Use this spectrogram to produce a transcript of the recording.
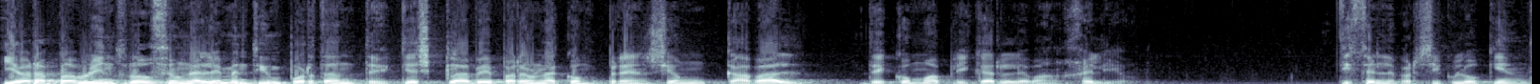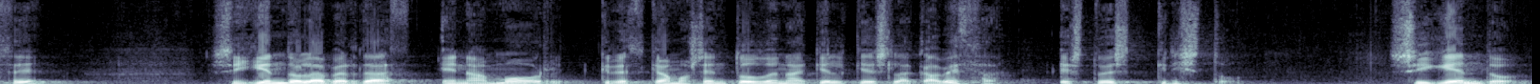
Y ahora Pablo introduce un elemento importante que es clave para una comprensión cabal de cómo aplicar el Evangelio. Dice en el versículo 15, siguiendo la verdad en amor, crezcamos en todo en aquel que es la cabeza, esto es Cristo, siguiendo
